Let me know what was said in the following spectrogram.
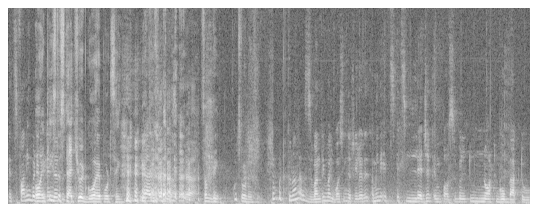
it's funny, but oh, at least the statue at Goa Airport saying yeah, yeah. something. Good story. But Kunal, I was wondering while watching the trailer. I mean, it's it's legit impossible to not go back to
